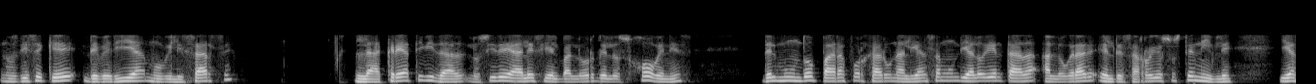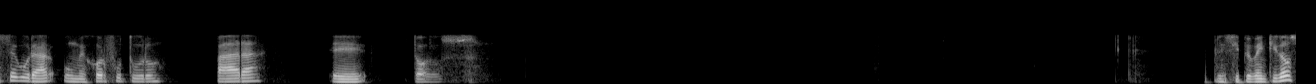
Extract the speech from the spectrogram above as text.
nos dice que debería movilizarse la creatividad, los ideales y el valor de los jóvenes del mundo para forjar una alianza mundial orientada a lograr el desarrollo sostenible y asegurar un mejor futuro para eh, todos. Principio 22.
